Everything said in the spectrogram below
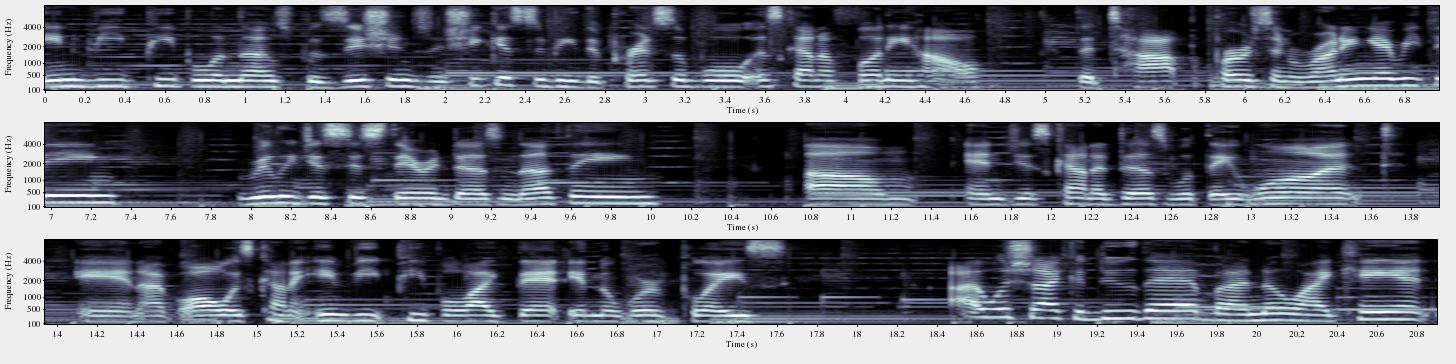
envied people in those positions, and she gets to be the principal. It's kind of funny how the top person running everything really just sits there and does nothing um, and just kind of does what they want. And I've always kind of envied people like that in the workplace. I wish I could do that, but I know I can't.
